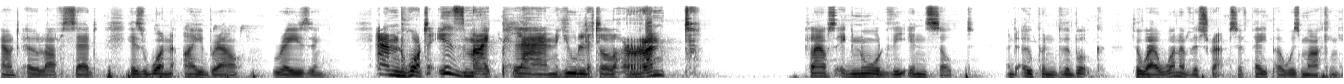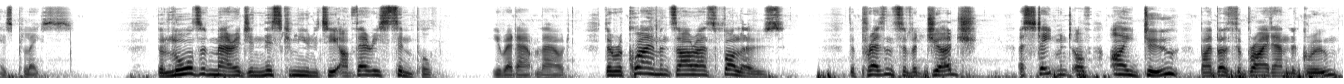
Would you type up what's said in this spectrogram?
Count Olaf said, his one eyebrow raising. And what is my plan, you little runt? Klaus ignored the insult and opened the book to where one of the scraps of paper was marking his place. The laws of marriage in this community are very simple, he read out loud. The requirements are as follows. The presence of a judge, a statement of I do by both the bride and the groom,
